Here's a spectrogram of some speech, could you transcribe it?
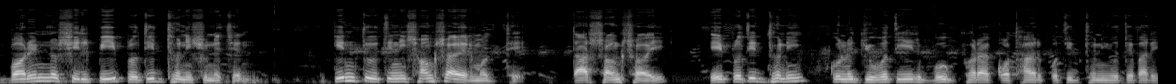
বরেণ্য শিল্পী প্রতিধ্বনি শুনেছেন, কিন্তু তিনি সংশয়ের মধ্যে। তার সংশয় এই প্রতিধ্বনি কোনো যুবতীর বুক ভরা কথার প্রতিধ্বনি হতে পারে?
